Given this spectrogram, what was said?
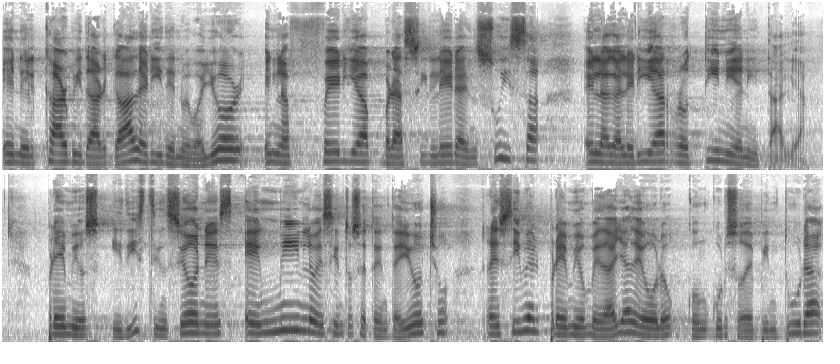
en el Carvid Art Gallery de Nueva York, en la Feria Brasilera en Suiza, en la Galería Rotini en Italia. Premios y distinciones. En 1978 recibe el premio Medalla de Oro, concurso de pintura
